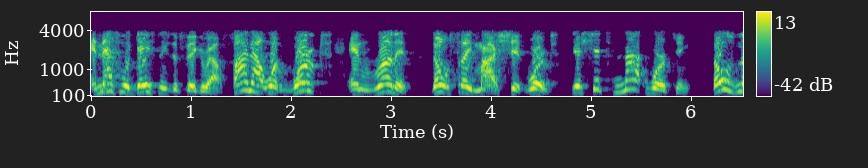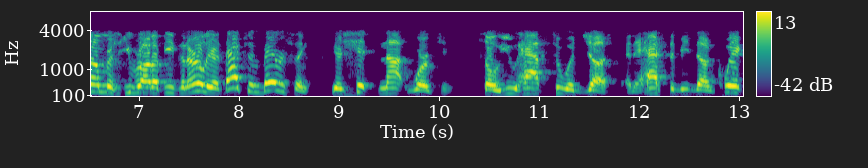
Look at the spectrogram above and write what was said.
And that's what Gase needs to figure out. Find out what works and run it. Don't say my shit works. Your shit's not working. Those numbers you brought up Ethan earlier, that's embarrassing. Your shit's not working. So you have to adjust, and it has to be done quick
